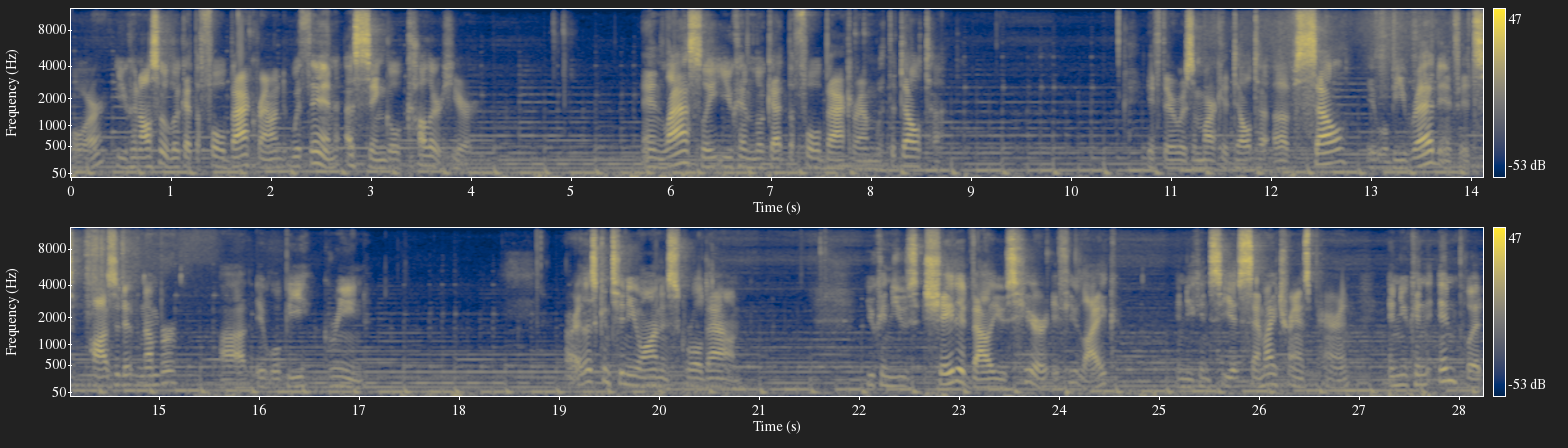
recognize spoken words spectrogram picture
Or you can also look at the full background within a single color here. And lastly, you can look at the full background with the delta. If there was a market delta of sell, it will be red. If it's positive number, uh, it will be green. All right, let's continue on and scroll down. You can use shaded values here if you like, and you can see it's semi-transparent and you can input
